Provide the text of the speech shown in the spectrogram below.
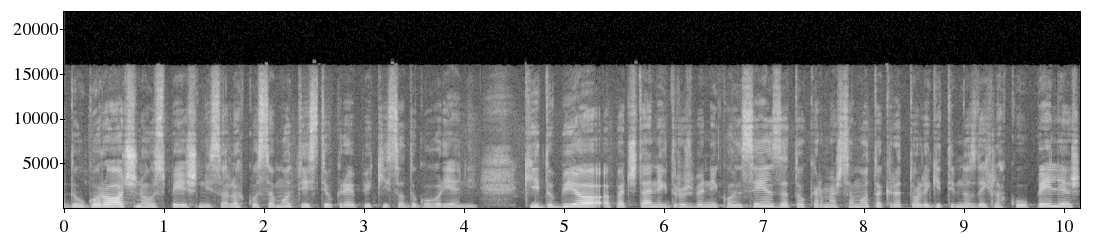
dolgoročno uspešni so lahko samo tisti ukrepi, ki so dogovorjeni, ki dobijo pač ta nek družbeni konsens, zato ker imaš samo takrat to legitimnost, da jih lahko upelješ,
